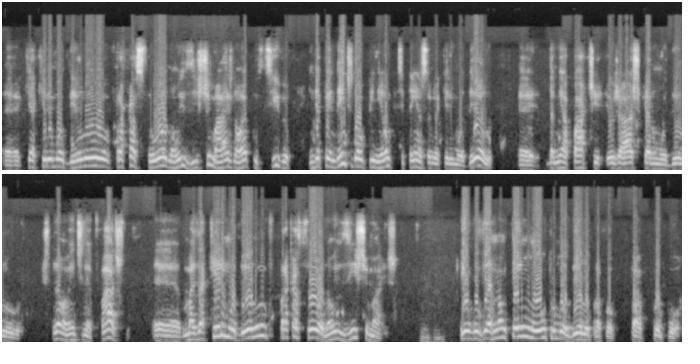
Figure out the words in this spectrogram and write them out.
é, que aquele modelo fracassou, não existe mais, não é possível, independente da opinião que se tenha sobre aquele modelo, é, da minha parte, eu já acho que era um modelo extremamente nefasto, é, mas aquele modelo fracassou, não existe mais. Uhum. E o governo não tem um outro modelo para propor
